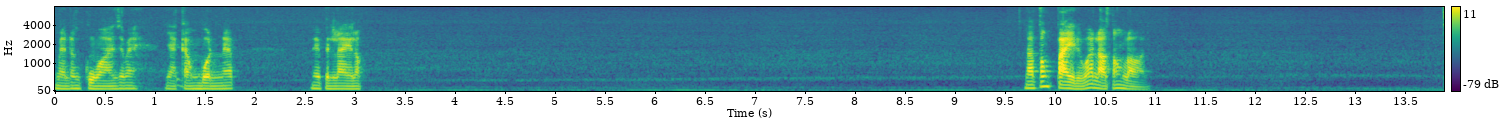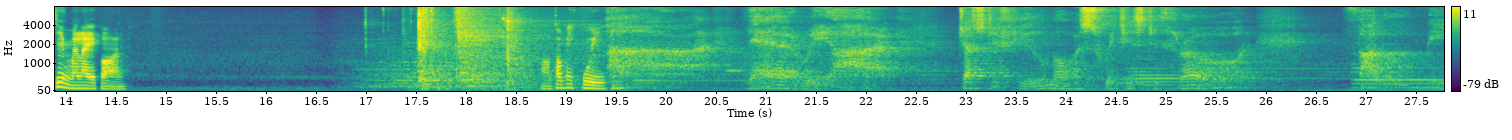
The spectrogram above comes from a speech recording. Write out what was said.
ไม่ต้องกลัวใช่ไหม อย่ากังวลนะครับ ไม่เป็นไรหรอกเราต้องไปหรือว่าเราต้องรอ จิ้มอะไรก่อนอ๋อต้องไปคุยใช่ไหม There we are. Just a few more switches to throw. Follow me.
